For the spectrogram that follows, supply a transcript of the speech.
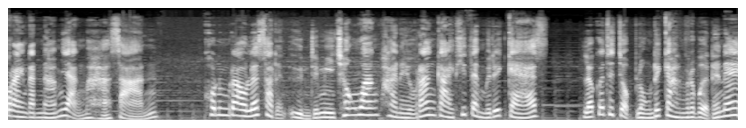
แรงดันน้ำอย่างมหาศาล คนเราและสัตว์อื่นๆ จะมีช่องว่างภายในร่างกายที่เต็มไปด้วยแก๊ส แล้วก็จะจบลงด้วยการระเบิดแน่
